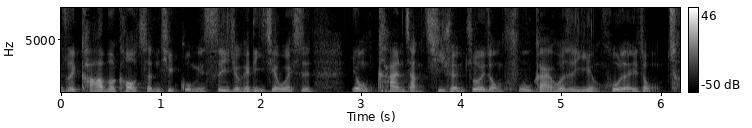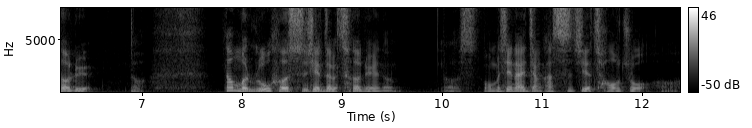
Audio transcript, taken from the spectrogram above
所以 cover call 整体顾名思义就可以理解为是用看涨期权做一种覆盖或是掩护的一种策略啊。那我们如何实现这个策略呢？呃，我们先来讲它实际的操作啊。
